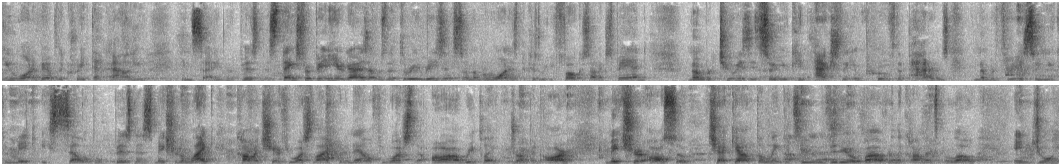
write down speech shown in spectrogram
you want to be able to create that value inside of your business. Thanks for being here, guys. That was the three reasons. So number one is because we focus on expand. Number two is it's so you can actually improve the patterns. And number three is so you can make a sellable business. Make sure to like, comment, share. If you watch live, put an L. If you watch the uh, replay, drop an R. Make sure also check out the link. It's either in the video above or in the comments below. Enjoy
